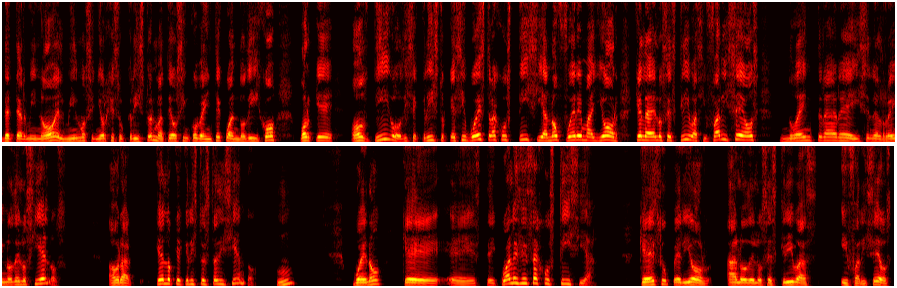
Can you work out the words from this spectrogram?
determinó el mismo Señor Jesucristo en Mateo 5:20 cuando dijo, porque os digo, dice Cristo, que si vuestra justicia no fuere mayor que la de los escribas y fariseos, no entraréis en el reino de los cielos. Ahora, ¿qué es lo que Cristo está diciendo? ¿Mm? Bueno, que este, ¿cuál es esa justicia que es superior a lo de los escribas y fariseos.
